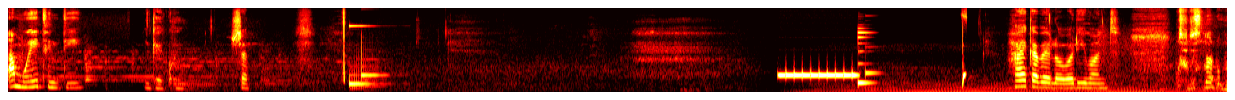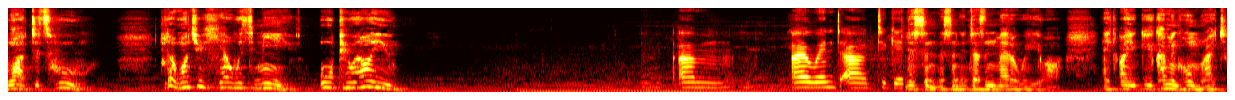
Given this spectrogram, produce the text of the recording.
I'm waiting, D. Okay, cool. Sure. Hi, Cabello. What do you want? Dude, it's not what, it's who. Dude, I want you here with me. Opie, where are you? Um, I went out to get. Listen, listen, it doesn't matter where you are. Like, are you you coming home, right?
